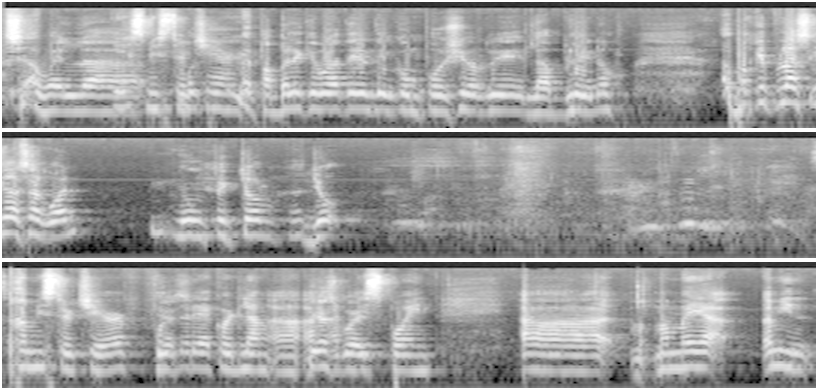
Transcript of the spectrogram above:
Sa- Well, uh, Yes, Mr. Chair. Pabalikin mo natin yung composure ni Lovely, no? Uh, Paki-plus nga sa kwan, yung picture, Jo. Saka Mr. Chair, for Yes. the record lang uh, Yes, at ahead. this point, uh, ma- mamaya, I mean,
